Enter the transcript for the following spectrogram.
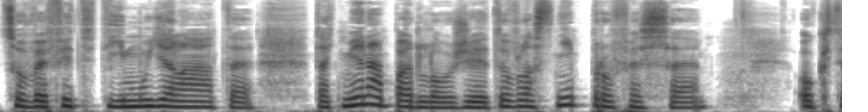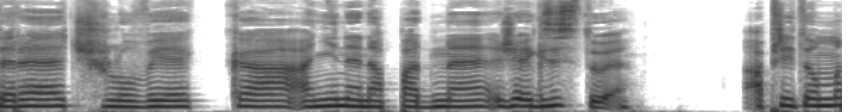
co ve fit týmu děláte, tak mě napadlo, že je to vlastně profese, o které člověka ani nenapadne, že existuje. A přitom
